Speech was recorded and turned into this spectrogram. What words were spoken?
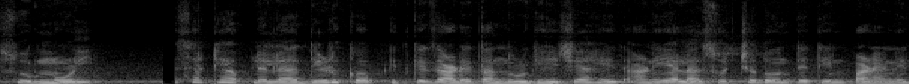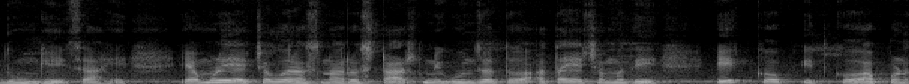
सुरनोळी. यासाठी आपल्याला दीड कप इतके जाडे तांदूळ घ्यायचे आहेत आणि याला स्वच्छ दोन ते तीन पाण्याने धुवून घ्यायचं आहे. यामुळे याच्यावर असणारं स्टार्च निघून जातं. आता याच्यामध्ये एक कप इतकं आपण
